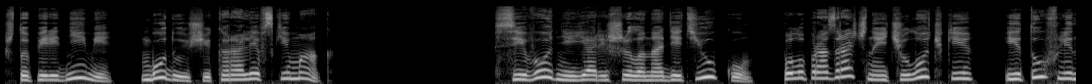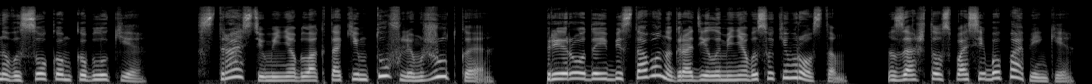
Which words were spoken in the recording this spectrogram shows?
что перед ними будущий королевский маг. Сегодня я решила надеть юбку, полупрозрачные чулочки и туфли на высоком каблуке. Страсть у меня была к таким туфлям жуткая. Природа и без того наградила меня высоким ростом, за что спасибо папеньке.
